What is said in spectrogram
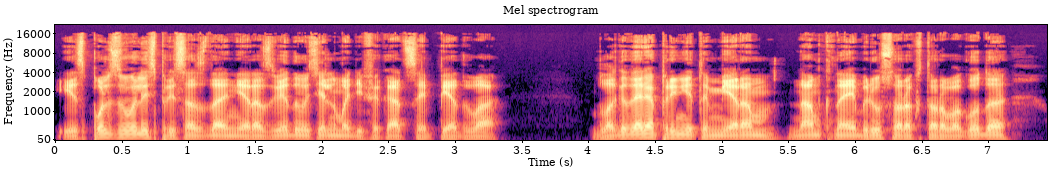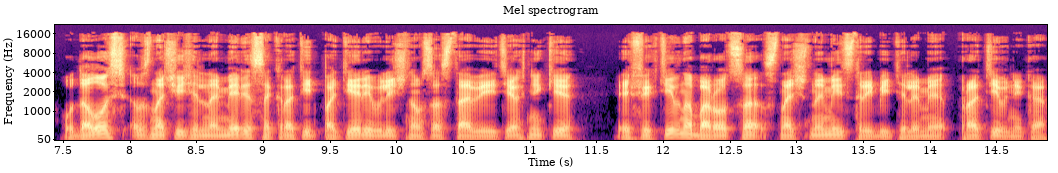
использовались при создании разведывательной модификации П-2. Благодаря принятым мерам нам к ноябрю 1942 года удалось в значительной мере сократить потери в личном составе и технике, эффективно бороться с ночными истребителями противника.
